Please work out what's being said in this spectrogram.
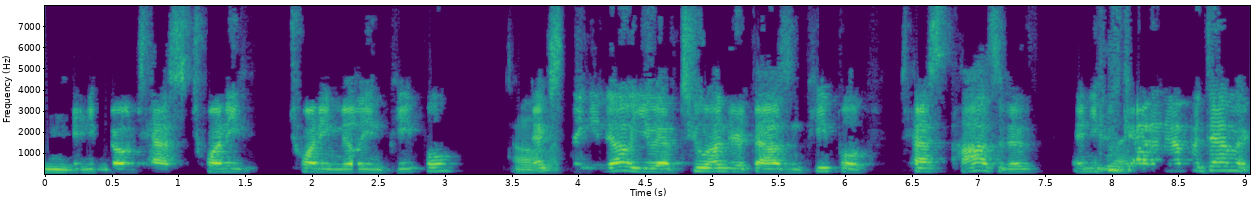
Mm. and you go test 20, 20 million people, Oh, next thing you know, you have 200,000 people test positive and you've Right. got an epidemic.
